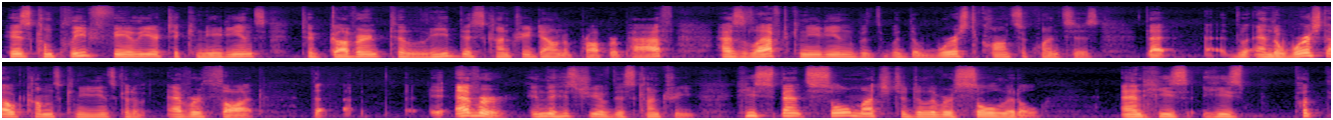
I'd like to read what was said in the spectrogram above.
His complete failure to Canadians to govern, to lead this country down a proper path, has left Canadians with, with the worst consequences that, and the worst outcomes Canadians could have ever thought, that, uh, ever in the history of this country. He's spent so much to deliver so little, and he's he's put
